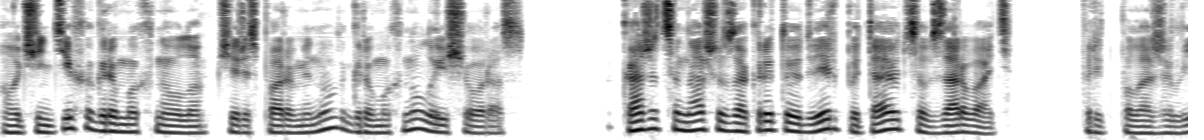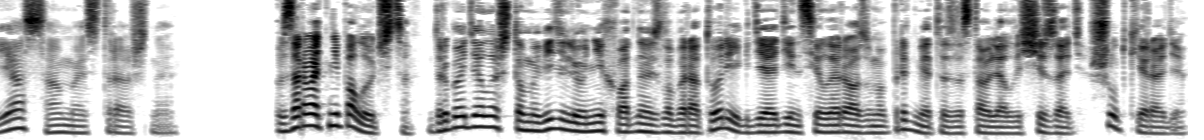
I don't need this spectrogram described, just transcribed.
Очень тихо громыхнуло, через пару минут громыхнуло еще раз. «Кажется, нашу закрытую дверь пытаются взорвать», — предположил я самое страшное. Взорвать не получится. Другое дело, что мы видели у них в одной из лабораторий, где один силой разума предметы заставлял исчезать. Шутки ради.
